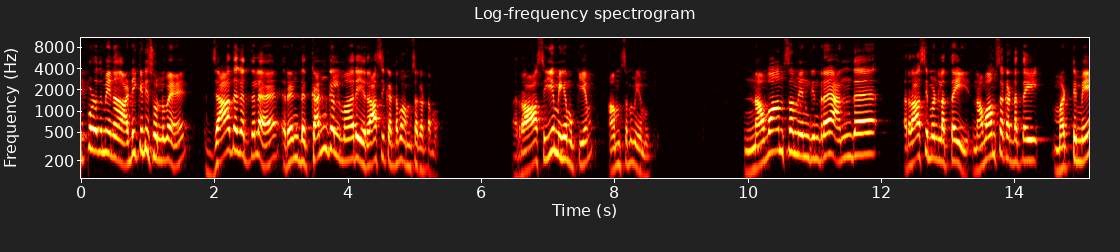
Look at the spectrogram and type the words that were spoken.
எப்பொழுதுமே நான் அடிக்கடி சொல்லுவேன் ஜாதகத்தில் ரெண்டு கண்கள் மாதிரி ராசி கட்டமும் அம்ச கட்டமும் ராசியும் மிக முக்கியம் அம்சமும் மிக முக்கியம். நவாம்சம் என்கின்ற அந்த ராசி மண்டலத்தை நவாம்ச கட்டத்தை மட்டுமே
